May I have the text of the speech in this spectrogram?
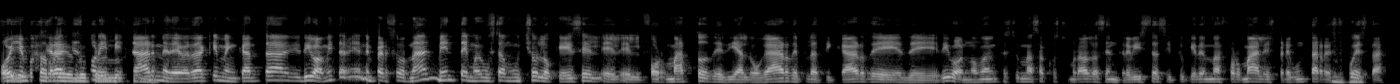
Oye, pues gracias por invitarme, de verdad que me encanta. Digo, a mí también personalmente me gusta mucho lo que es el, el, formato de dialogar, de platicar, de, de, digo, normalmente estoy más acostumbrado a las entrevistas, si tú quieres más formales, pregunta-respuesta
